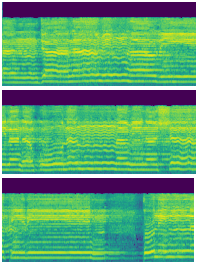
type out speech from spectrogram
أنجانا من هذه لنكونن من الشاكرين. قل الله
